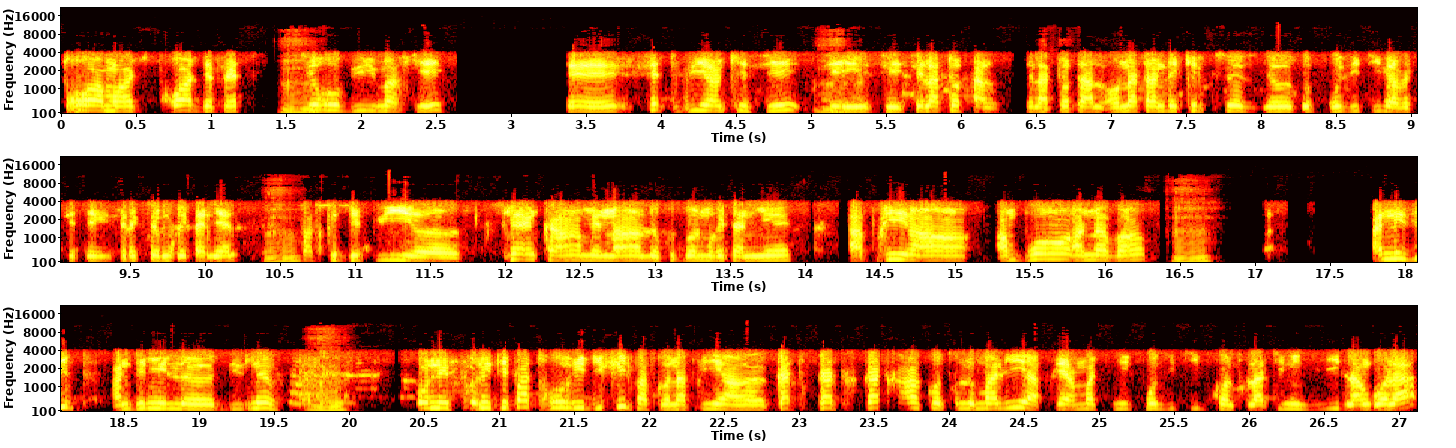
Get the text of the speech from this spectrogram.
Trois matchs, trois défaites, mhm. zéro but marqué et sept buts encaissés. C'est- C'est la totale. C'est la totale. On attendait quelque chose de, de positif avec cette sélection mauritanienne Mhm. parce que depuis euh, cinq ans maintenant, le football mauritanien a pris un, un bond en avant. Mhm, En Égypte, en 2019, Mhm. on n'était pas trop ridicule parce qu'on a pris 4, 4, 4 ans contre le Mali, après un match positif contre la Tunisie, l'Angola.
